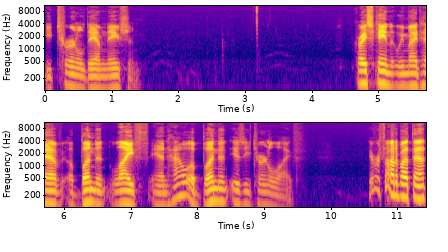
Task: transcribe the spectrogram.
eternal damnation. Christ came that we might have abundant life. And how abundant is eternal life? You ever thought about that?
